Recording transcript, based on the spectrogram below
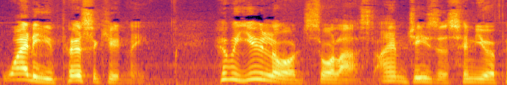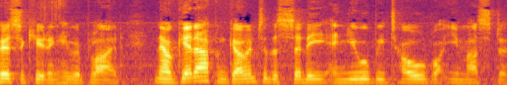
why do you persecute me? Who are you, Lord? Saul asked. I am Jesus, whom you are persecuting, he replied. Now get up and go into the city, and you will be told what you must do.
